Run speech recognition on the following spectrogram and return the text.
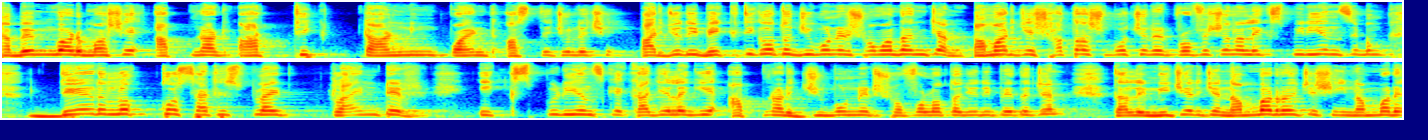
নভেম্বর মাসে আপনার আর্থিক টার্নিং পয়েন্ট আসতে চলেছে। আর যদি ব্যক্তিগত জীবনের সমাধান চান, আমার যে সাতাশ বছরের প্রফেশনাল এক্সপিরিয়েন্স এবং দেড় লক্ষ স্যাটিসফাইড ক্লায়েন্টের এক্সপিরিয়েন্সকে কাজে লাগিয়ে আপনার জীবনের সফলতা যদি পেতে চান, তাহলে নিচের যে নাম্বার রয়েছে, সেই নাম্বারে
